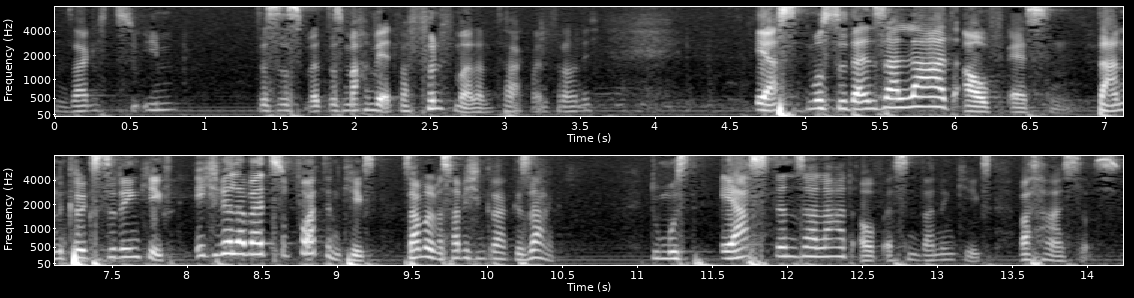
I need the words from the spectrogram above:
dann sage ich zu ihm, das, ist, das machen wir etwa fünfmal am Tag, meine Frau nicht. Erst musst du deinen Salat aufessen, dann kriegst du den Keks. Ich will aber jetzt sofort den Keks. Samuel, was habe ich ihm gerade gesagt? Du musst erst den Salat aufessen, dann den Keks. Was heißt das?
